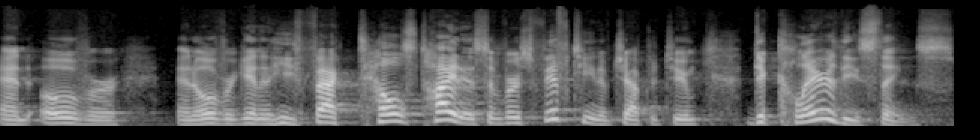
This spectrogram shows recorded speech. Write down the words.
and over and over again. And he, in fact, tells Titus in verse 15 of chapter 2 declare these things.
